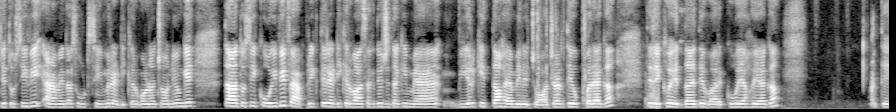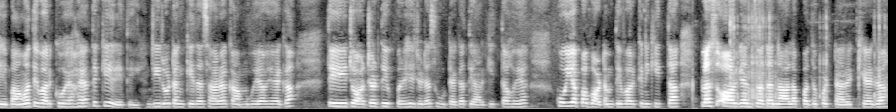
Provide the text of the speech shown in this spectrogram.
ਜੇ ਤੁਸੀਂ ਵੀ ਐਵੇਂ ਦਾ ਸੂਟ ਸੇਮ ਰੈਡੀ ਕਰਵਾਉਣਾ ਚਾਹੁੰਦੇ ਹੋਗੇ, ਤਾਂ ਤੁਸੀਂ ਕੋਈ ਵੀ ਫੈਬਰਿਕ ਤੇ ਰੈਡੀ ਕਰਵਾ ਸਕਦੇ ਹੋ, ਜਿੱਦਾਂ ਕਿ ਮੈਂ ਵੀਅਰ ਕੀਤਾ ਹੋਇਆ ਮੇਰੇ ਜਾਰਜਟ ਦੇ ਉੱਪਰ ਹੈਗਾ, ਤੇ ਦੇਖੋ ਇਦਾਂ ਇਹ ਵਰਕ ਹੋਇਆ ਹੋਇਆਗਾ ਤੇ ਬਾਹਾਂ ਤੇ ਵਰਕ ਹੋਇਆ ਹੋਇਆ ਤੇ ਘੇਰੇ ਤੇ ਜ਼ੀਰੋ ਟੰਕੇ ਦਾ ਸਾਰਾ ਕੰਮ ਹੋਇਆ ਹੋਇਆ ਹੈਗਾ, ਤੇ ਜਾਰਜਟ ਦੇ ਉੱਪਰ ਇਹ ਜਿਹੜਾ ਸੂਟ ਹੈਗਾ ਤਿਆਰ ਕੀਤਾ ਹੋਇਆ, ਕੋਈ ਆਪਾਂ ਬਾਟਮ ਤੇ ਵਰਕ ਨਹੀਂ ਕੀਤਾ ਪਲੱਸ ਆਰਗੈਂਜ਼ਾ ਦਾ ਨਾਲ ਆਪਾਂ ਦੁਪੱਟਾ ਰੱਖਿਆ ਹੈਗਾ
